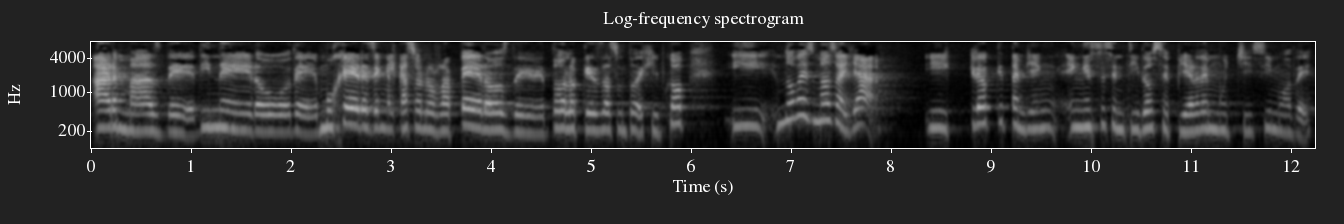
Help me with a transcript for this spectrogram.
armas, de dinero, de mujeres, en el caso de los raperos, de todo lo que es asunto de hip hop. Y no ves más allá y creo que también en ese sentido se pierde muchísimo de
